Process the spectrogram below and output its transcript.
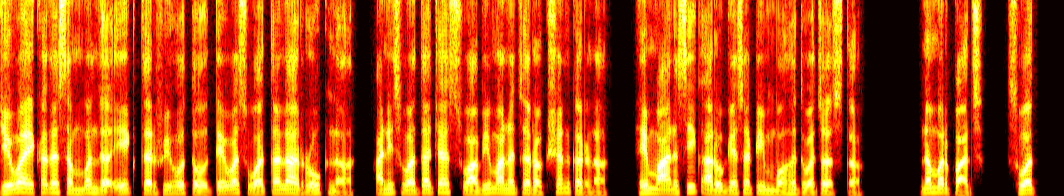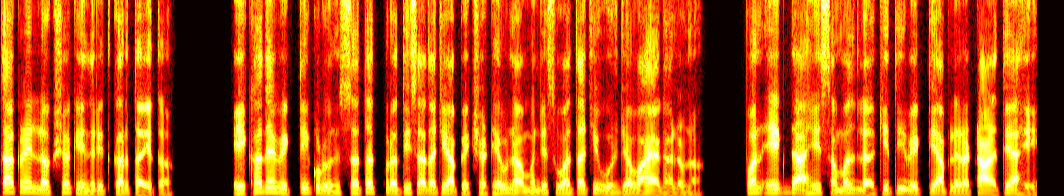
जेव्हा एखादा संबंध एकतर्फी होतो तेव्हा स्वतःला रोखणं आणि स्वतःच्या स्वाभिमानाचं रक्षण करणं हे मानसिक आरोग्यासाठी महत्त्वाचं असतं. नंबर पाच स्वतःकडे लक्ष केंद्रित करता येतं. एखाद्या व्यक्तीकडून सतत प्रतिसादाची अपेक्षा ठेवणं म्हणजे स्वतःची ऊर्जा वाया घालवणं. पण एकदा हे समजलं की ती व्यक्ती आपल्याला टाळते आहे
